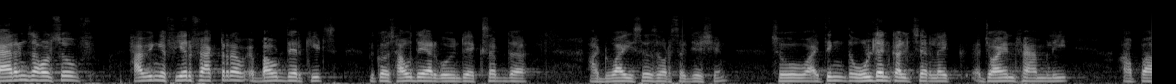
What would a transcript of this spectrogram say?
parents also having a fear factor about their kids because how they are going to accept the advices or suggestion so I think the olden culture like joint family அப்பா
